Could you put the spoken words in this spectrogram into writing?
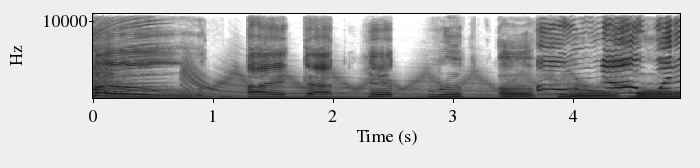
Boo! I got hit with a Oh snowball. no! What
